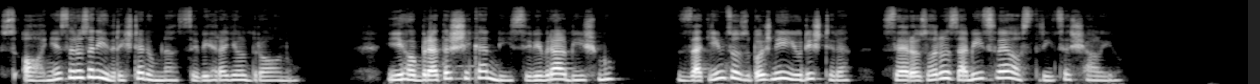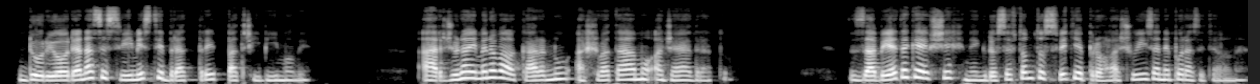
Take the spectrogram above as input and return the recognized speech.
Z ohně zrozený Drištadumna si vyhradil drónu. Jeho bratr Šikandý si vybral Bíšmu, zatímco zbožný Judištyra se rozhodl zabít svého strýce Šaliu. Duryodana se svými sty bratry patří Bímovi. Arjuna jmenoval Karnu a Švatámu a Jayadratu. Zabije také všechny, kdo se v tomto světě prohlašují za neporazitelné.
